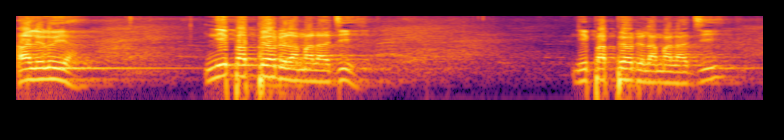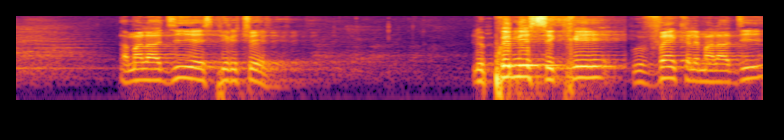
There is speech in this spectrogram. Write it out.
Alléluia. N'ayez pas peur de la maladie. N'ayez pas peur de la maladie. La maladie est spirituelle. Le premier secret pour vaincre les maladies,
